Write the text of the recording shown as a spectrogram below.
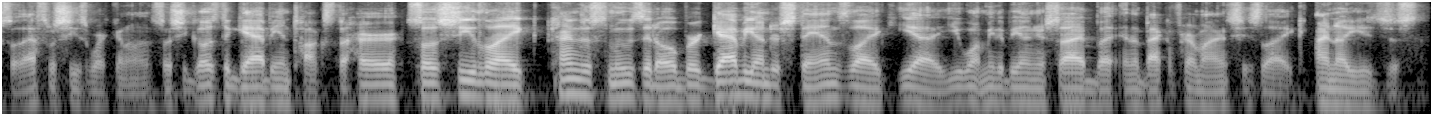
So that's what she's working on. So she goes to Gabby and talks to her. So she like kind of smooths it over. Gabby understands like, yeah, you want me to be on your side, but in the back of her mind she's like, I know you just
